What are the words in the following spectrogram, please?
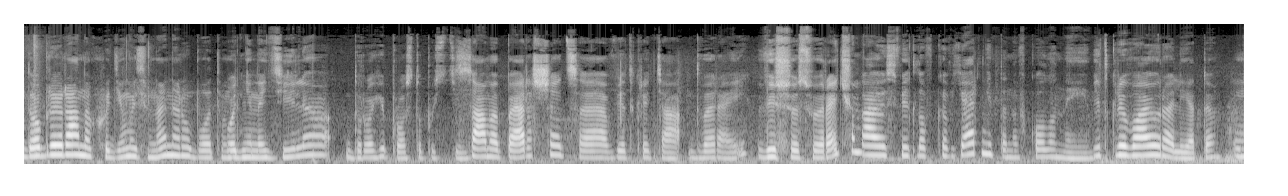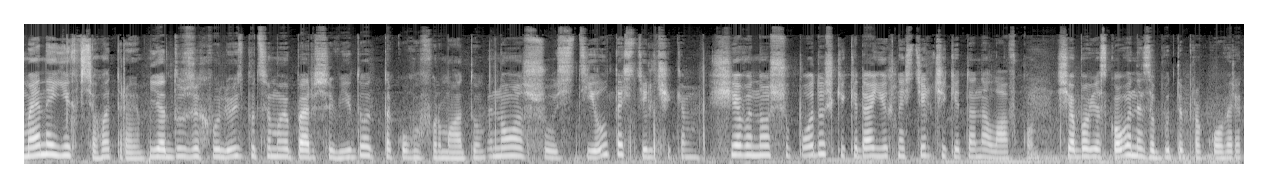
Добрий ранок, ходімо зі мною на роботу. Сьогодні неділя, дороги просто пусті. Саме перше це відкриття дверей. Вішую свої речі, Шукаю світло в кав'ярні та навколо неї. відкриваю ралети. У мене їх всього три. Я дуже хвилююсь, бо це моє перше відео такого формату. Виношу стіл та стільчики. Ще виношу подушки, кидаю їх на стільчики та на лавку. Ще обов'язково не забудьте про коврик.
